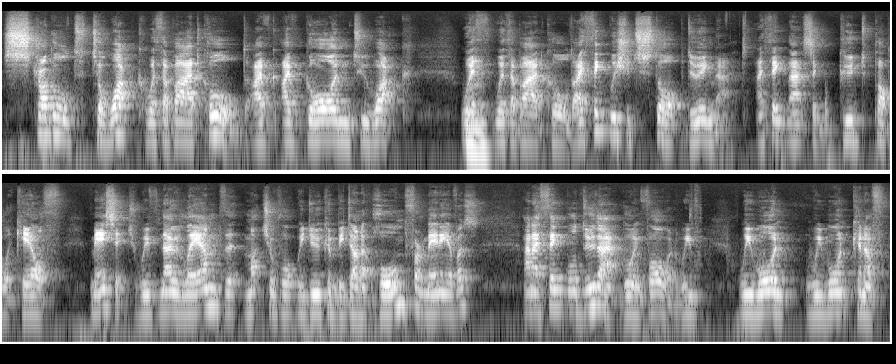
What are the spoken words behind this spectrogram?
struggled to work with a bad cold. I've I've gone to work with mm. with a bad cold. I think we should stop doing that. I think that's a good public health message. We've now learned that much of what we do can be done at home for many of us, and I think we'll do that going forward. We we won't we won't kind of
